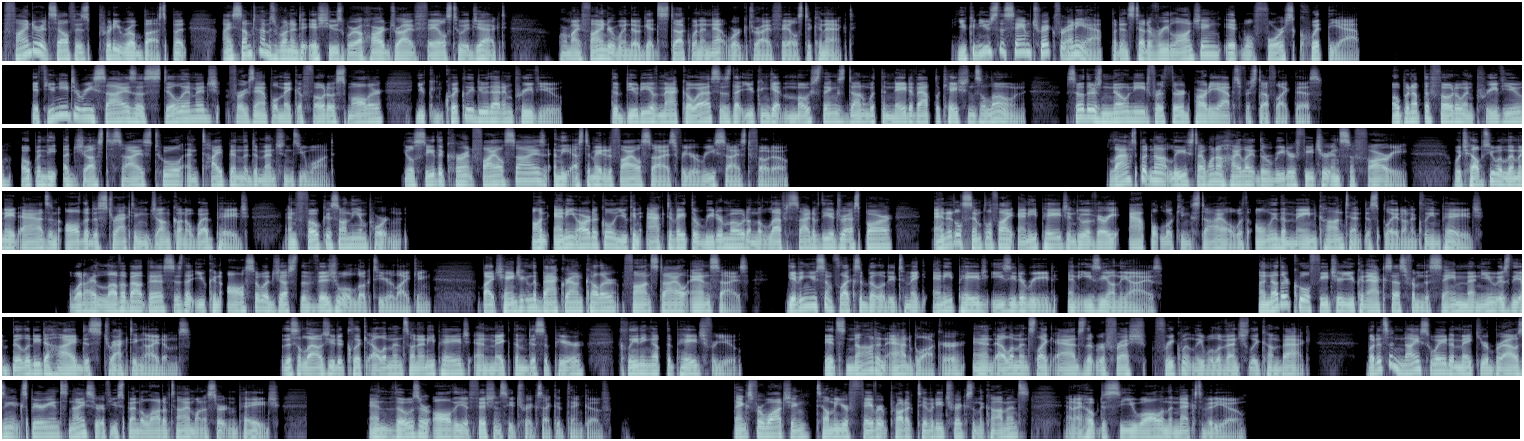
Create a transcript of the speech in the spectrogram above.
Finder itself is pretty robust, but I sometimes run into issues where a hard drive fails to eject, or my Finder window gets stuck when a network drive fails to connect. You can use the same trick for any app, but instead of relaunching, it will force quit the app. If you need to resize a still image, for example make a photo smaller, you can quickly do that in Preview. The beauty of macOS is that you can get most things done with the native applications alone, so there's no need for third-party apps for stuff like this. Open up the photo in Preview, open the Adjust Size tool, and type in the dimensions you want. You'll see the current file size and the estimated file size for your resized photo. Last but not least, I want to highlight the Reader feature in Safari, which helps you eliminate ads and all the distracting junk on a web page and focus on the important. On any article, you can activate the Reader mode on the left side of the address bar, and it'll simplify any page into a very Apple-looking style with only the main content displayed on a clean page. What I love about this is that you can also adjust the visual look to your liking by changing the background color, font style, and size, giving you some flexibility to make any page easy to read and easy on the eyes. Another cool feature you can access from the same menu is the ability to hide distracting items. This allows you to click elements on any page and make them disappear, cleaning up the page for you. It's not an ad blocker, and elements like ads that refresh frequently will eventually come back, but it's a nice way to make your browsing experience nicer if you spend a lot of time on a certain page. And those are all the efficiency tricks I could think of. Thanks for watching. Tell me your favorite productivity tricks in the comments, and I hope to see you all in the next video.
